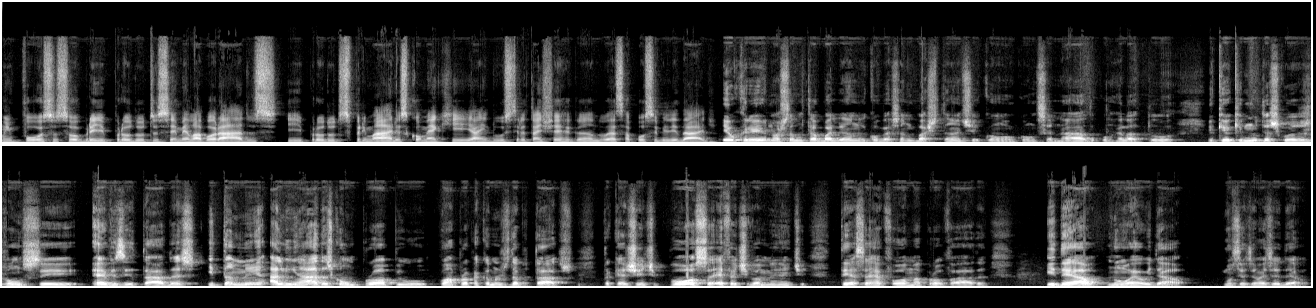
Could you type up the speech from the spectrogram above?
um imposto sobre produtos semi-elaborados e produtos primários. Como é que a indústria está enxergando essa possibilidade? Eu creio, nós estamos trabalhando e conversando bastante com, com o Senado, com o relator, e creio que muitas coisas vão ser revisitadas e também alinhadas com, o próprio, com a própria Câmara dos Deputados, para que a gente possa efetivamente ter essa reforma aprovada. Ideal não é o ideal vai ser ideal.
